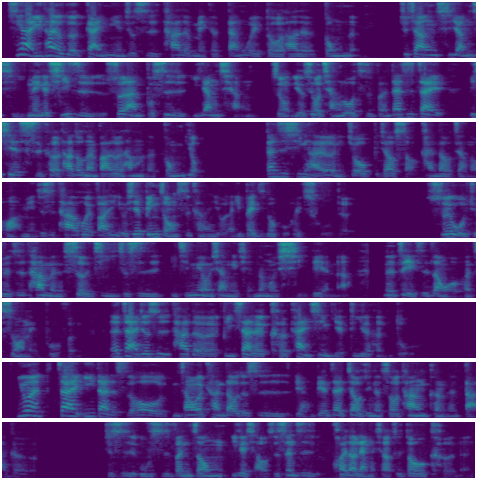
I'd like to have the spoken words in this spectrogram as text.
星海一它有个概念，就是它的每个单位都有它的功能。就像西洋棋，每个棋子虽然不是一样强，总有时候强弱之分，但是在一些时刻它都能发挥它们的功用。但是星海二你就比较少看到这样的画面，就是他会发现有些兵种是可能有人一辈子都不会出的，所以我觉得这是他们设计就是已经没有像以前那么洗练了。那这也是让我很失望的一部分。那再就是它的比赛的可看性也低了很多，因为在一代的时候，你常会看到就是两边在较劲的时候，他们可能打个。就是五十分钟、一个小时，甚至快到两个小时都有可能，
